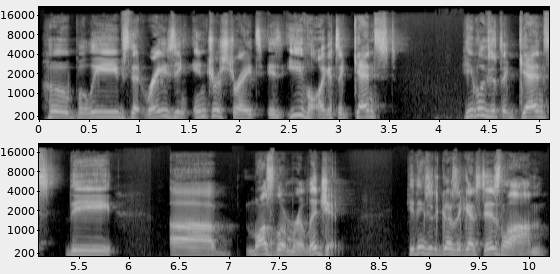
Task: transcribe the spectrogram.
who believes that raising interest rates is evil. Like it's against, he believes it's against the uh, Muslim religion. He thinks it goes against Islam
